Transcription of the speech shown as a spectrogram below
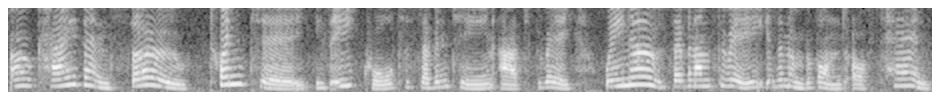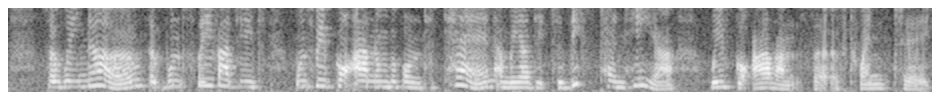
Okay then, so 20 is equal to 17 add 3. We know 7 and 3 is a number bond of 10. So we know that once we've added, once we've got our number bond to 10 and we add it to this 10 here, we've got our answer of 20.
